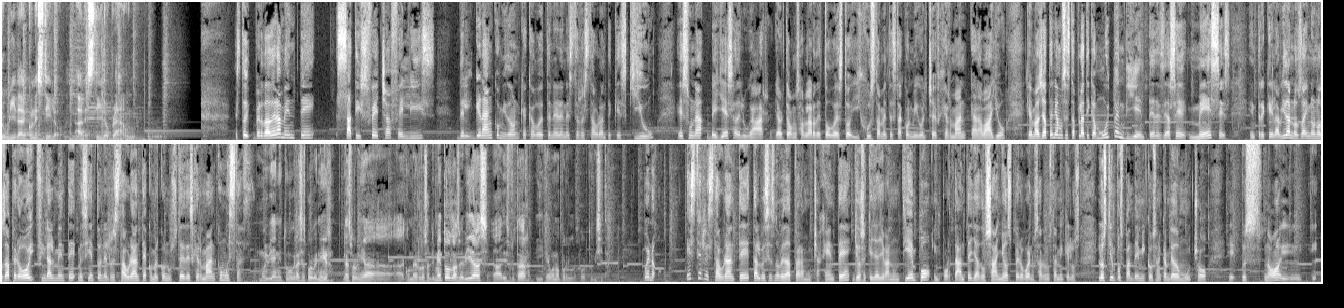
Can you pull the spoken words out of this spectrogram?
Tu vida con estilo, al estilo Brown. Estoy verdaderamente satisfecha, feliz del gran comidón que acabo de tener en este restaurante que es Q. Es una belleza de lugar y ahorita vamos a hablar de todo esto y justamente está conmigo el chef Germán Caraballo, que además ya teníamos esta plática muy pendiente desde hace meses entre que la vida nos da y no nos da, pero hoy finalmente me siento en el restaurante a comer con ustedes. Germán, ¿cómo estás? Muy bien, y tú, gracias por venir, gracias por venir a, comer los alimentos, las bebidas, a disfrutar y qué bueno por tu visita. Bueno, este restaurante tal vez es novedad para mucha gente. Yo sé que ya llevan un tiempo importante, ya dos años, pero bueno, sabemos también que los, los tiempos pandémicos han cambiado mucho, eh, pues, ¿no?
